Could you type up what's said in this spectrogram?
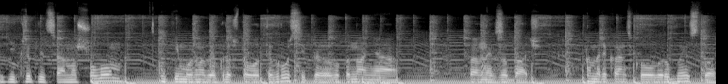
які кріпляться на шолом, які можна використовувати в русі при виконанні певних задач американського виробництва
